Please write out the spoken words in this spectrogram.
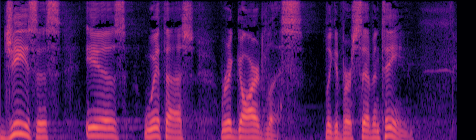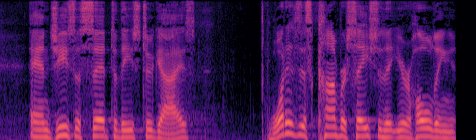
Jesus is with us regardless. Look at verse 17. And Jesus said to these two guys, What is this conversation that you're holding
